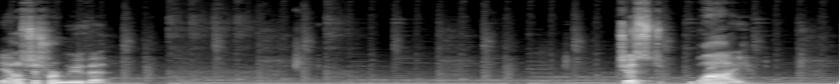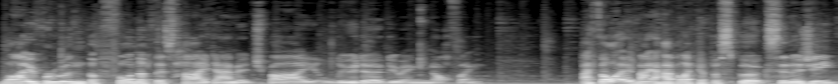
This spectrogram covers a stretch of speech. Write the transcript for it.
Yeah, let's just remove it. Just why? Why ruin the fun of this high damage by Ludo doing nothing? I thought it might have like a bespoke synergy,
